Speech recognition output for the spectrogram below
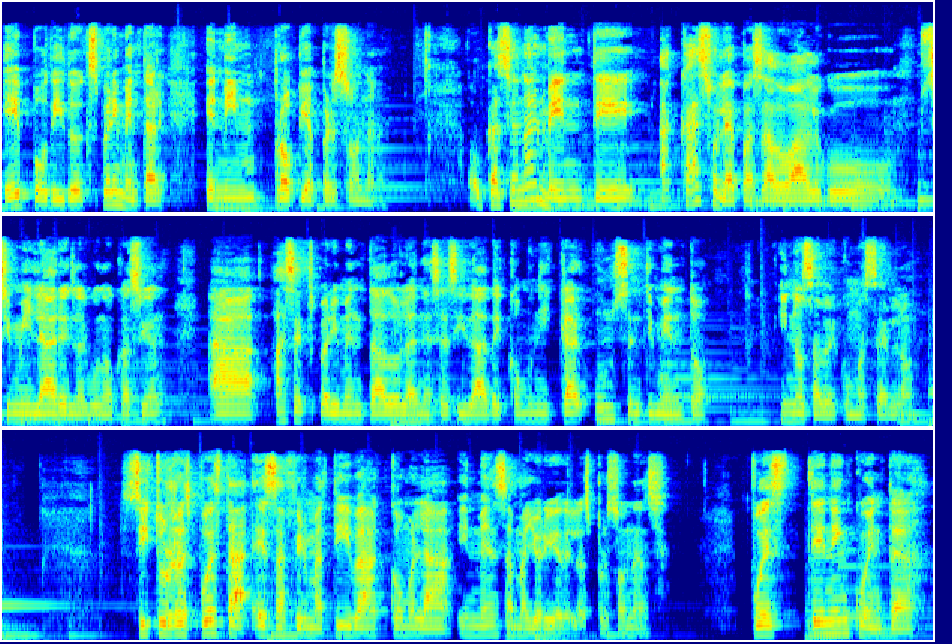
he podido experimentar en mi propia persona. Ocasionalmente, ¿acaso le ha pasado algo similar en alguna ocasión? ¿Has experimentado la necesidad de comunicar un sentimiento y no saber cómo hacerlo? Si tu respuesta es afirmativa, como la inmensa mayoría de las personas, pues ten en cuenta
